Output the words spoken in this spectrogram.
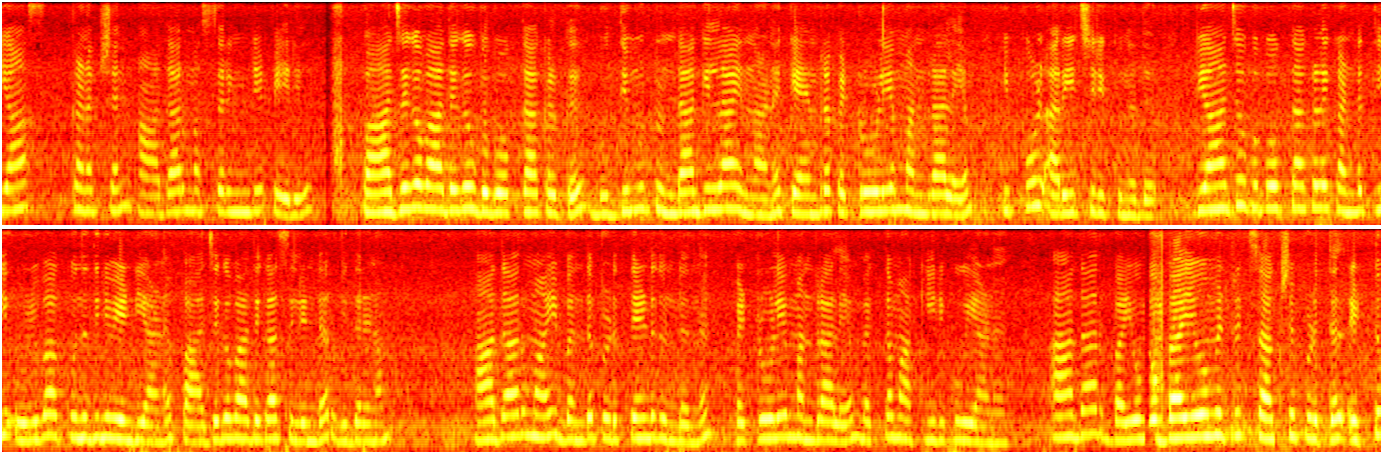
ഗ്യാസ് കണക്ഷൻ ആധാർ മസ്റ്ററിന്റെ പേരിൽ പാചകവാതക ഉപഭോക്താക്കൾക്ക് ബുദ്ധിമുട്ടുണ്ടാകില്ല എന്നാണ് കേന്ദ്ര പെട്രോളിയം മന്ത്രാലയം ഇപ്പോൾ അറിയിച്ചിരിക്കുന്നത്. വ്യാജ ഉപഭോക്താക്കളെ കണ്ടെത്തി ഒഴിവാക്കുന്നതിനു വേണ്ടിയാണ് പാചകവാതക സിലിണ്ടർ വിതരണം ആധാറുമായി ബന്ധപ്പെടുത്തേണ്ടതുണ്ടെന്ന് പെട്രോളിയം മന്ത്രാലയം വ്യക്തമാക്കിയിരിക്കുകയാണ്. ആധാർ ബയോ ബയോമെട്രിക് സാക്ഷ്യപ്പെടുത്തൽ എട്ട്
